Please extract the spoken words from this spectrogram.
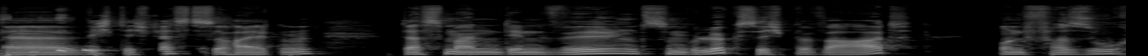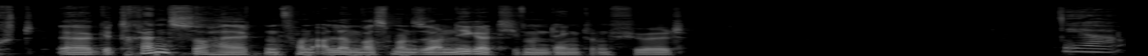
äh, wichtig festzuhalten, dass man den Willen zum Glück sich bewahrt und versucht, äh, getrennt zu halten von allem, was man so an Negativem denkt und fühlt. Ja.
